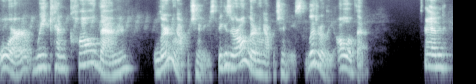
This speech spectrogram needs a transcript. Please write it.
or we can call them learning opportunities because they're all learning opportunities, literally, all of them. And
